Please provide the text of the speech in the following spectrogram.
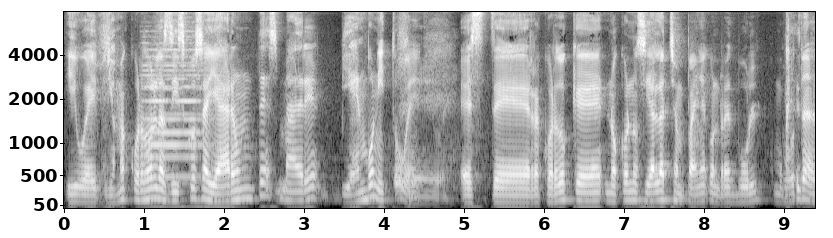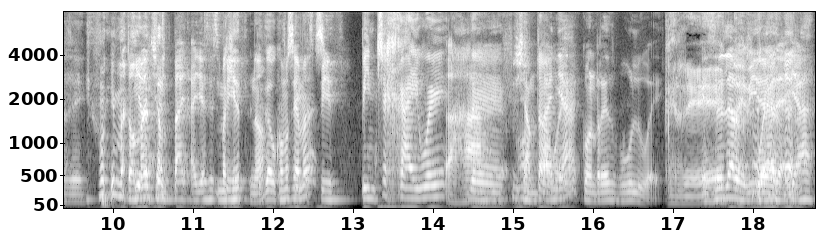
Y, güey, yo me acuerdo los discos allá, era un desmadre bien bonito, güey. Sí. Este, recuerdo que no conocía la champaña con Red Bull. Como Puta, sí. Toman champaña. Allá es Speed, ¿no? ¿cómo se llama? Speed. Pinche high, güey. Ajá. de champaña güey. con Red Bull, güey. Qué Esa es la bebida Güey. de allá.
